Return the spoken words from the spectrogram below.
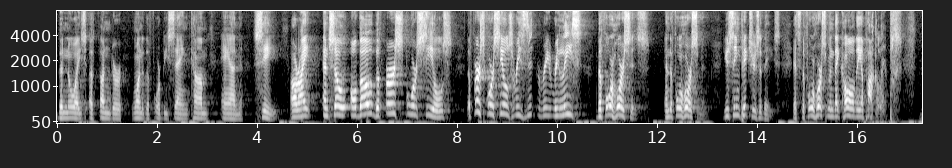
the noise of thunder, one of the four beasts saying, Come and see. All right? And so, although the first four seals, the first four seals re- re- release the four horses and the four horsemen. You've seen pictures of these. It's the four horsemen they call the apocalypse.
